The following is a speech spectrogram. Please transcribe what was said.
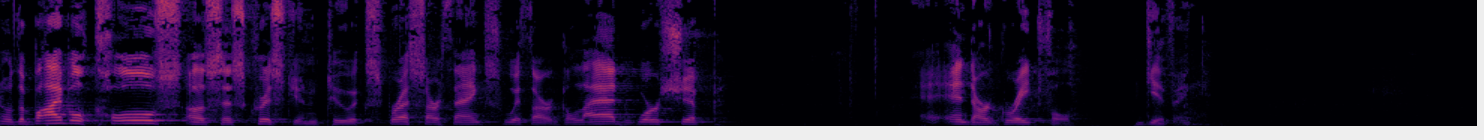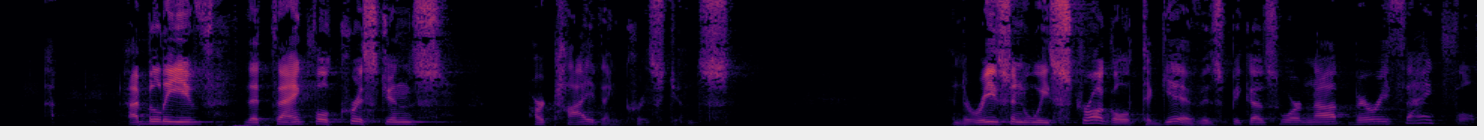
Know, the Bible calls us as Christian to express our thanks with our glad worship and our grateful giving. I believe that thankful Christians are tithing Christians. And the reason we struggle to give is because we're not very thankful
